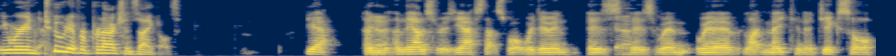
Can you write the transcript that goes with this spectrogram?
they were in yeah. two different production cycles. Yeah. And, yeah. and the answer is yes. That's what we're doing. Is yeah. is we're we're like making a jigsaw.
